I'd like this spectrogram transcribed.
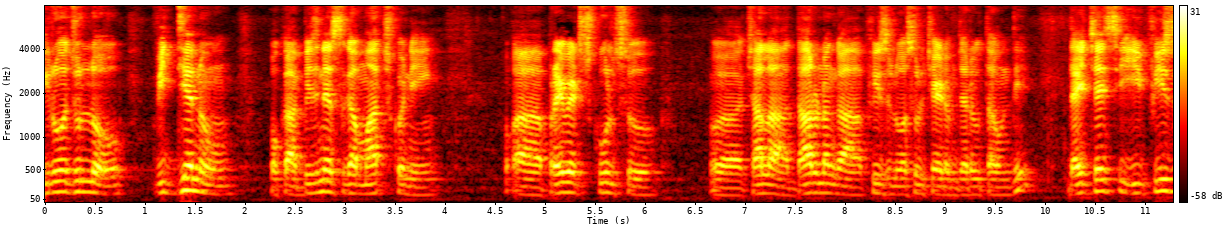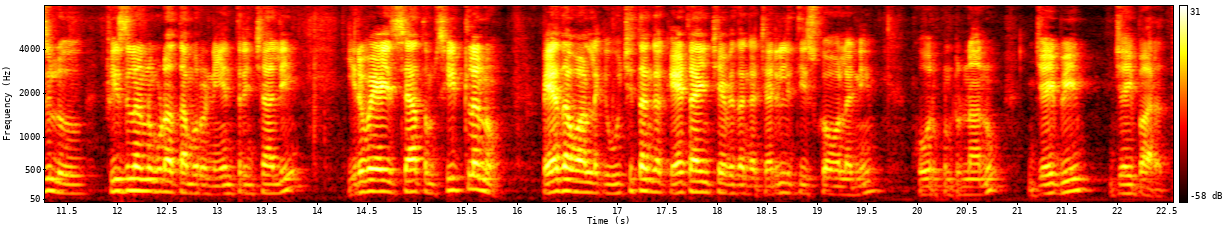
ఈ రోజుల్లో విద్యను ఒక బిజినెస్గా మార్చుకొని ప్రైవేట్ స్కూల్స్ చాలా దారుణంగా ఫీజులు వసూలు చేయడం జరుగుతూ ఉంది. దయచేసి ఈ ఫీజులు ఫీజులను కూడా తమరు నియంత్రించాలి. ఇరవై ఐదు శాతం సీట్లను పేదవాళ్ళకి ఉచితంగా కేటాయించే విధంగా చర్యలు తీసుకోవాలని కోరుకుంటున్నాను. జై భీమ్ జై భారత్.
